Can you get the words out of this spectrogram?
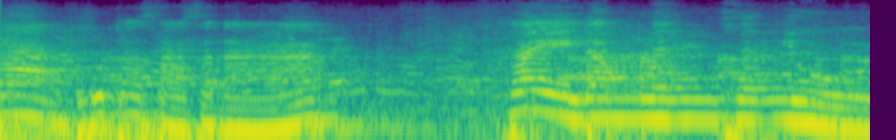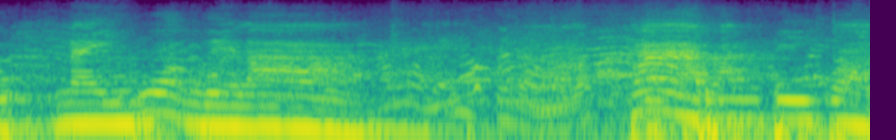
สร้างพุทธศาสนา ให้ดำรงคงอยู่ในห่วงเวลา 5,000 ปีกว่า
